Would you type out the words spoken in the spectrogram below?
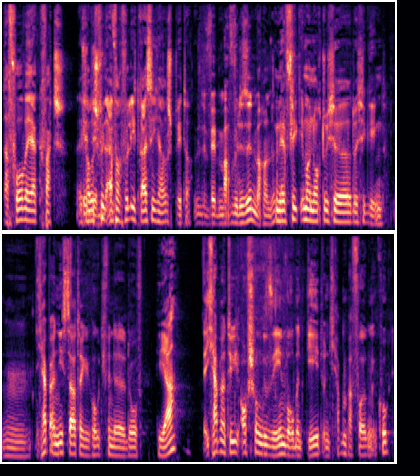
davor wäre ja Quatsch. Ich glaube, es dem- spielt einfach wirklich 30 Jahre später. Machen würde Sinn machen. Und Ne? er fliegt immer noch durch, die- durch die Gegend. Ich habe ja nie Star Trek geguckt, ich finde doof. Ja? Ich habe natürlich auch schon gesehen, worum es geht und ich habe ein paar Folgen geguckt.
